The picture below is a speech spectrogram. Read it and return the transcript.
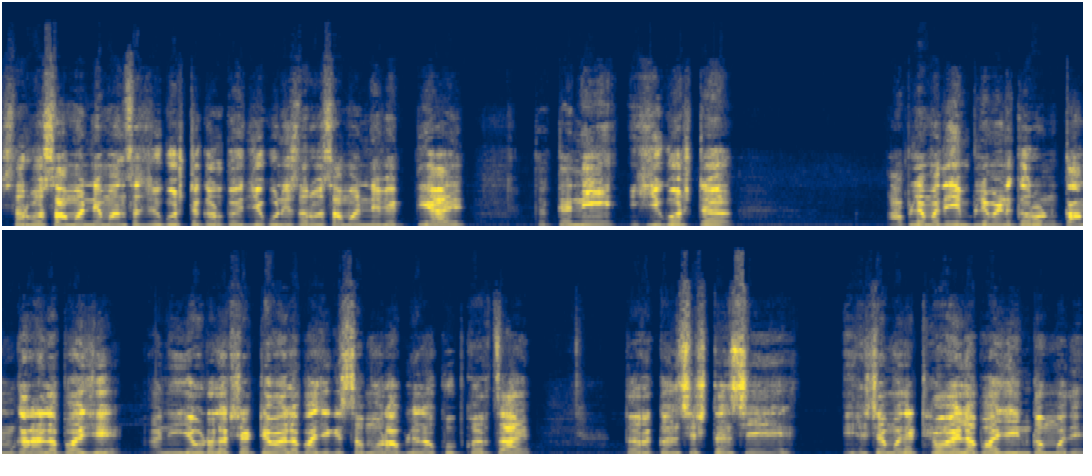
सर्वसामान्य माणसाची गोष्ट करतोय. जे कोणी सर्वसामान्य व्यक्ती आहे तर त्यांनी ही गोष्ट आपल्यामध्ये इम्प्लिमेंट करून काम करायला पाहिजे. आणि एवढं लक्षात ठेवायला पाहिजे की समोर आपल्याला खूप खर्च आहे. तर कन्सिस्टन्सी ह्याच्यामध्ये ठेवायला पाहिजे इन्कममध्ये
